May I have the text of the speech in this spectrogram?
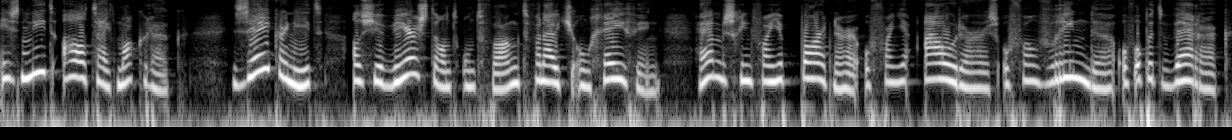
is niet altijd makkelijk. Zeker niet als je weerstand ontvangt vanuit je omgeving. Hè, misschien van je partner of van je ouders of van vrienden of op het werk.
